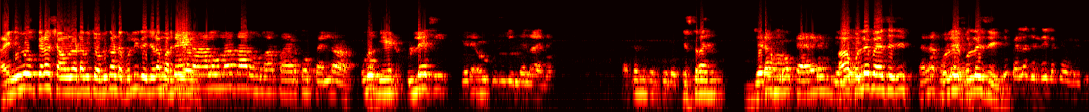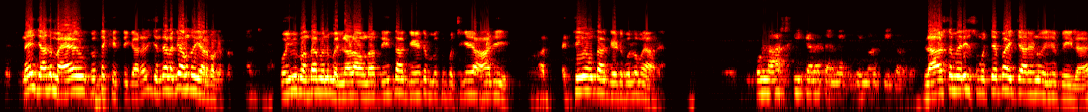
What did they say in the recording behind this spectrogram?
ਆਈ ਨਹੀਂ ਉਹ ਕਿਹੜਾ ਸ਼ਾਮ ਲਾਟਾ ਵੀ 24 ਘੰਟੇ ਖੁੱਲੀ ਰਹੇ ਜਿਹੜਾ ਮਰਜ਼ੀ ਦੇ ਆ ਨਾਲ ਉਹਨਾਂ ਦਾ ਰੋਲਾ ਪਾਉਣ ਤੋਂ ਪਹਿਲਾਂ ਉਹ ਗੇਟ ਖੁੱਲੇ ਸੀ ਜਿਹੜੇ ਹੁਣ ਤੁਸੀਂ ਜਿੰਦੇ ਲਾਏ ਨੇ। ਕਿਸ ਤਰ੍ਹਾਂ ਜੀ? ਜਿਹੜਾ ਹੁਣ ਉਹ ਕਹਿ ਰਹੇ ਨੇ ਹਾਂ ਖੁੱਲੇ ਪਏ ਸੀ ਜੀ। ਪਹਿਲਾਂ ਖੁੱਲੇ ਖੁੱਲੇ ਸੀ। ਪਹਿਲਾਂ ਜਿੰਦੇ ਲੱਗੇ ਹੁੰਦੇ ਸੀ ਨਹੀਂ ਜਦ ਮੈਂ ਉੱਥੇ ਖੇਤੀ ਕਰ ਰਿਹਾ ਸੀ ਜਿੰਦਾ ਲੱਗਿਆ ਹੁੰਦਾ ਯਾਰ ਵਕਤ। ਅੱਛਾ। ਕੋਈ ਵੀ ਬੰਦਾ ਮੈਨੂੰ ਮਿਲਣ ਵਾਲਾ ਆਉਂਦਾ ਦੀ ਤਾਂ ਗੇਟ ਮੈਨੂੰ ਪੁੱਛ ਗਿਆ ਹਾਂ ਜੀ ਇੱਥੇ ਹੀ ਹੋ ਤਾਂ ਗੇਟ ਖੋਲੋ ਮੈਂ ਆ ਰਿਹਾ। ਹੁਣ ਲਾਸਟ ਕੀ ਕਹਿਣਾ ਚਾਹੁੰਦੇ ਹੋ? ਤੁਸੀਂ ਮੰਗ ਕੀ ਕਰਦੇ ਲਾਸਟ ਮੇਰੀ ਸਮੁੱਚੇ ਭਾਈਚਾਰੇ ਨੂੰ ਇਹ ਅਪੀਲ ਹੈ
